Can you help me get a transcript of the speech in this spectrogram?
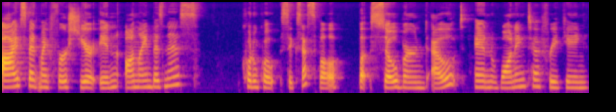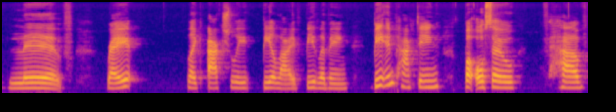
I spent my first year in online business quote unquote successful, but so burned out and wanting to freaking live, right? Like actually be alive, be living, be impacting, but also have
